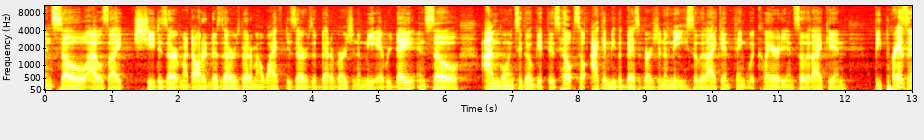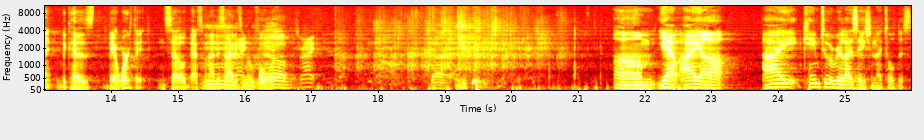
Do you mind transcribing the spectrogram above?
and so I was like, she deserves, my daughter deserves better, my wife deserves a better version of me every day. And so I'm going to go get this help so I can be the best version of me, so that I can think with clarity and so that I can be present because they're worth it. And so that's when I decided to move forward. Yeah. That's right. Um, yeah, I uh, I came to a realization. I told this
